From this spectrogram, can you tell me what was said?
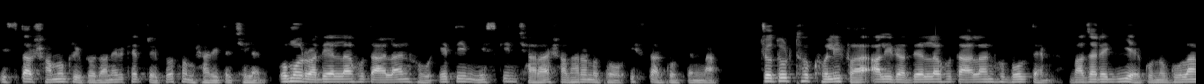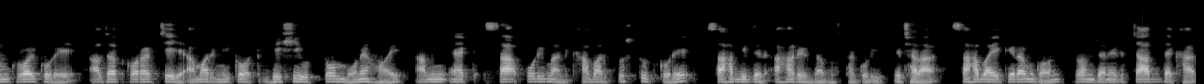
ইফতার সামগ্রী প্রদানের ক্ষেত্রে প্রথম সারিতে ছিলেন। উমর রাদিয়াল্লাহু তাআলাহু এতিম, মিসকিন ছাড়া সাধারণত ইফতার করতেন না। চতুর্থ খলিফা আলী রাদিয়াল্লাহু তাআলাহু বলতেন, বাজারে গিয়ে কোনো গোলাম ক্রয় করে আজাদ করার চেয়ে আমার নিকট বেশি উত্তম মনে হয়, আমি এক সা পরিমাণ খাবার প্রস্তুত করে সাহাবিদের আহারের ব্যবস্থা করি। এছাড়া সাহাবায়ে কেরামগণ রমজানের চাঁদ দেখার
